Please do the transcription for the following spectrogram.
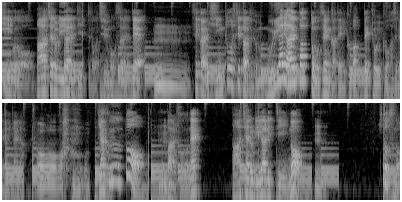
一気にこのバーチャルリアリティって界に浸透してたっていうか無理やり iPad も全家庭に配って教育を始めたみたいな。逆言うとうん。やっぱりそのねバーチャルリアリティのうん一つの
